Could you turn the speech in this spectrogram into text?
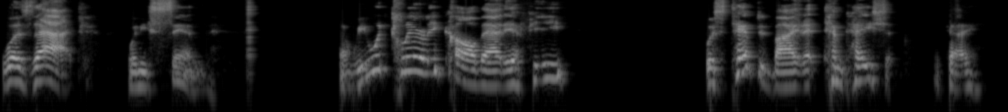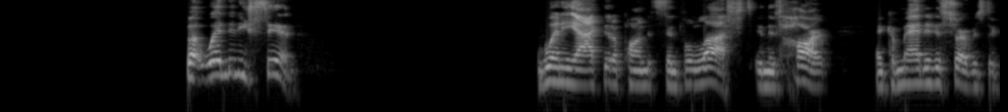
Was that when he sinned? And we would clearly call that if he was tempted by it at temptation. Okay. But when did he sin? When he acted upon the sinful lust in his heart and commanded his servants to,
